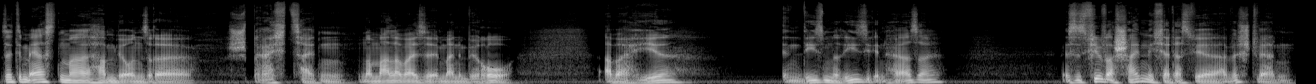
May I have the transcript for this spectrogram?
Seit dem ersten Mal haben wir unsere Sprechzeiten normalerweise in meinem Büro. Aber hier, in diesem riesigen Hörsaal, ist es viel wahrscheinlicher, dass wir erwischt werden.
